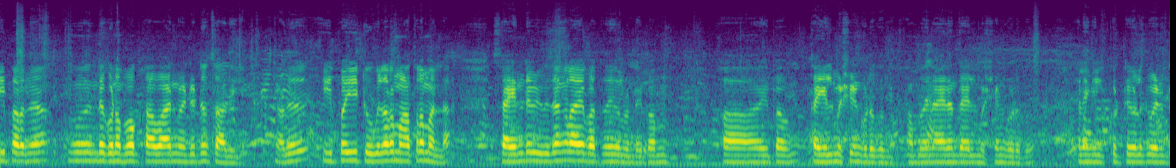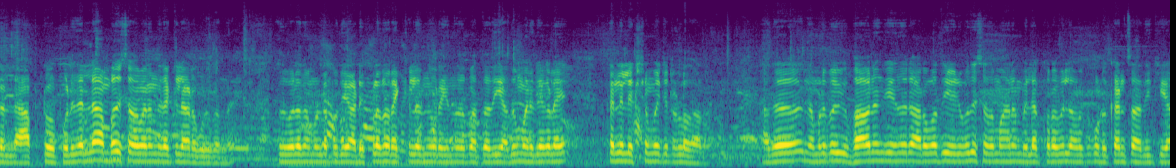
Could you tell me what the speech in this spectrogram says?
ഈ പറഞ്ഞ ഇതിന്റെ ഗുണഭോക്താവാൻ വേണ്ടിയിട്ടും സാധിക്കും. അത് ഇപ്പോൾ ഈ ടു വീലർ മാത്രമല്ല സൈന്റെ വിവിധങ്ങളായ പദ്ധതികളുണ്ട്. ഇപ്പം ഇപ്പം തയ്യൽ മെഷീൻ കൊടുക്കുന്നു. അമ്പതിനായിരം തയ്യൽ മെഷീൻ കൊടുത്തു. അല്ലെങ്കിൽ കുട്ടികൾക്ക് വേണ്ടിയിട്ട് ലാപ്ടോപ്പുകൾ ഇതെല്ലാം അമ്പത് ശതമാനം നിരക്കിലാണ് കൊടുക്കുന്നത്. അതുപോലെ നമ്മളുടെ പുതിയ അടുക്കള നിറയ്ക്കൽ എന്ന് പറയുന്നത് പദ്ധതി അതും വനിതകളെ തന്നെ ലക്ഷ്യം വെച്ചിട്ടുള്ളതാണ്. അത് നമ്മളിപ്പോൾ വിഭാവനം ചെയ്യുന്ന ഒരു അറുപത് എഴുപത് ശതമാനം വിലക്കുറവിൽ അവർക്ക് കൊടുക്കാൻ സാധിക്കുക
